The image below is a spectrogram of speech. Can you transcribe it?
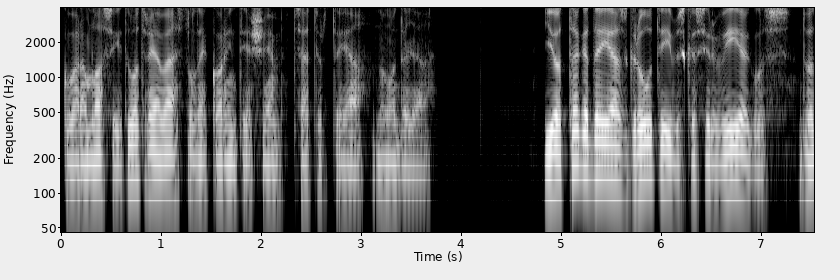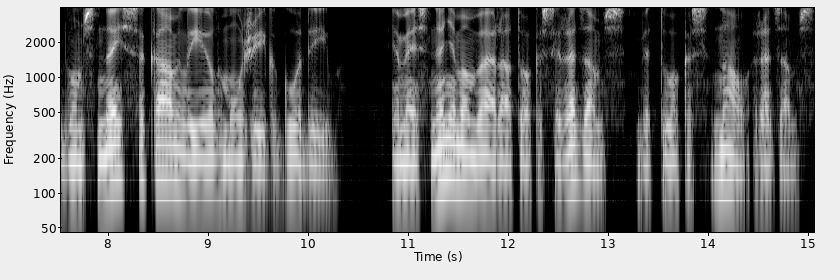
ko varam lasīt otrajā vēstulē korintiešiem, 4. nodaļā. Jo tagadējās grūtības, kas ir vieglas, dod mums neizsakāmi lielu mūžīgu godību, ja mēs neņemam vērā to, kas ir redzams, bet to, kas nav redzams,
